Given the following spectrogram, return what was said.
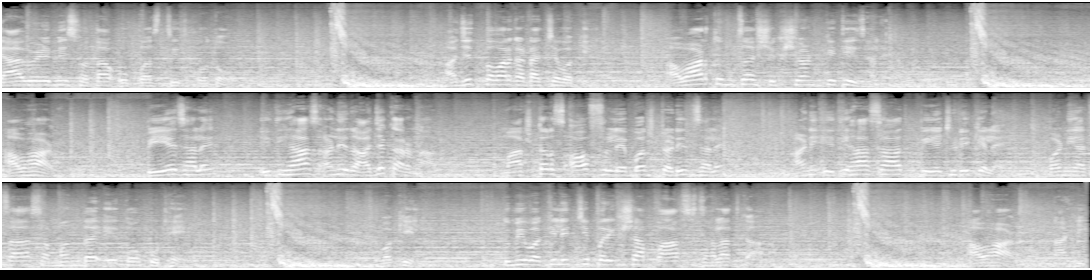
त्यावेळी मी स्वतः उपस्थित होतो. अजित पवार गटाचे वकील. आव्हाड तुमचं शिक्षण किती झाले आव्हाड बी ए झाले इतिहास आणि राजकारणात मास्टर्स ऑफ लेबर स्टडीज झाले आणि इतिहासात पी एच डी केलंय पण याचा संबंध येतो कुठे? वकील तुम्ही वकिलीची परीक्षा पास झालात का? आव्हाड नाही.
